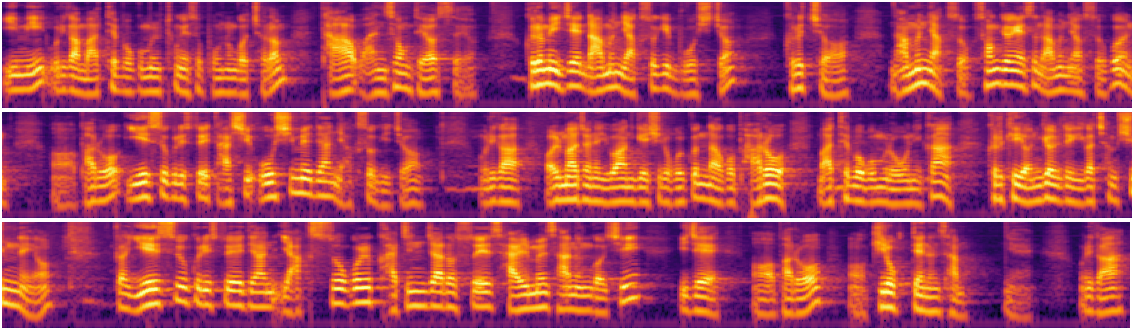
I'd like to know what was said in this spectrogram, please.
이미 우리가 마태복음을 통해서 보는 것처럼 다 완성되었어요. 그러면 이제 남은 약속이 무엇이죠? 그렇죠. 남은 약속, 성경에서 남은 약속은 어, 바로 예수 그리스도의 다시 오심에 대한 약속이죠. 우리가 얼마 전에 요한계시록을 끝나고 바로 마태복음으로 오니까 그렇게 연결되기가 참 쉽네요. 그러니까 예수 그리스도에 대한 약속을 가진 자로서의 삶을 사는 것이 이제 어, 바로 어, 기록되는 삶. 예. 우리가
